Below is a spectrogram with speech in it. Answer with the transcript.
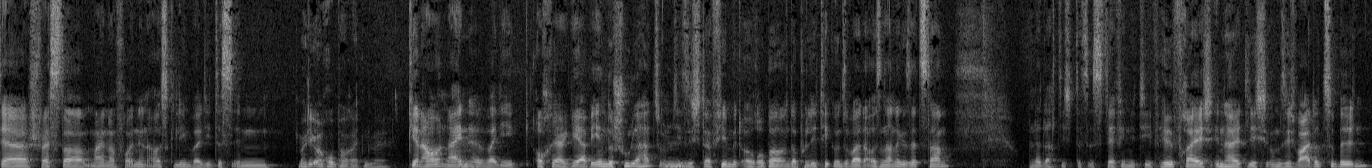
der Schwester meiner Freundin ausgeliehen, weil die das im weil die Europa retten will. Genau, nein, mhm. weil die auch ja GRB in der Schule hat und mhm. die sich da viel mit Europa und der Politik und so weiter auseinandergesetzt haben. Und da dachte ich, das ist definitiv hilfreich, inhaltlich, um sich weiterzubilden.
